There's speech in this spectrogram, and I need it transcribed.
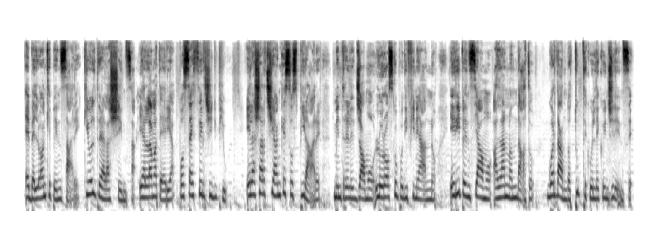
è bello anche pensare che oltre alla scienza e alla materia possa esserci di più e lasciarci anche sospirare mentre leggiamo l'oroscopo di fine anno e ripensiamo all'anno andato, guardando a tutte quelle coincidenze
